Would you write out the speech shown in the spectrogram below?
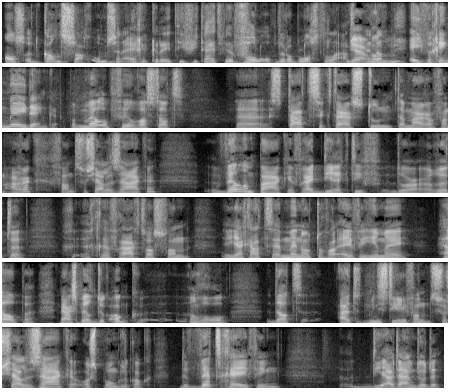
als een kans zag om zijn eigen creativiteit weer volop erop los te laten. Ja, en dan even ging meedenken. Wat me wel opviel was dat uh, staatssecretaris toen Tamara van Ark van Sociale Zaken wel een paar keer vrij directief door Rutte gevraagd was van jij gaat eh, Menno toch wel even hiermee helpen. Daar speelt natuurlijk ook een rol dat uit het ministerie van Sociale Zaken oorspronkelijk ook de wetgeving die uiteindelijk door de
